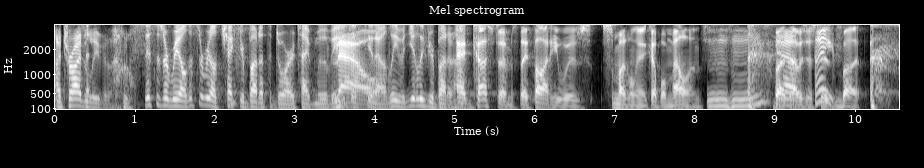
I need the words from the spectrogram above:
I tried So- to leave it at home. This is a real. This is a real. Check your butt at the door type movie. Just you know, leave it. You leave your butt at home. At customs, they thought he was smuggling a couple melons, Mm-hmm. but that was just his butt.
